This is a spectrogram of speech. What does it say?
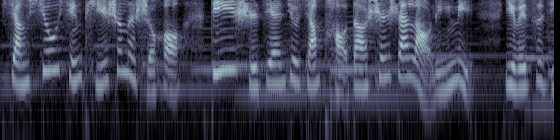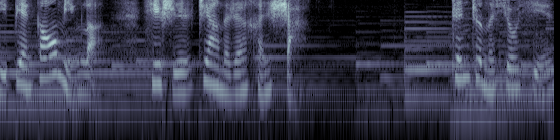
想修行提升的时候，第一时间就想跑到深山老林里，以为自己变高明了。其实这样的人很傻。真正的修行，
